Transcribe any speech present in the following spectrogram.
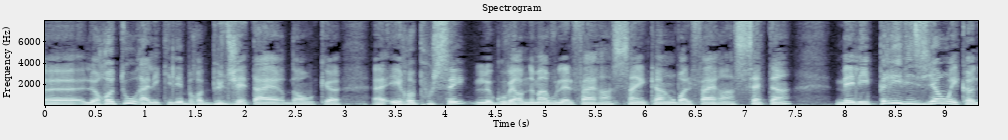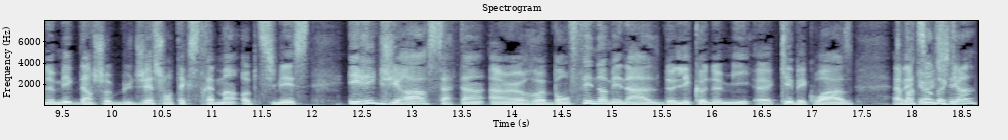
euh, le retour à l'équilibre budgétaire donc euh, est repoussé. Le gouvernement voulait le faire en cinq ans. On va le faire en sept ans. Mais les prévisions économiques dans ce budget sont extrêmement optimistes. Éric Girard s'attend à un rebond phénoménal de l'économie euh, québécoise. À partir de quand?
